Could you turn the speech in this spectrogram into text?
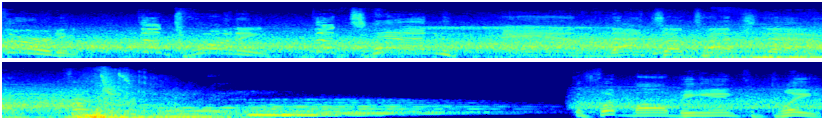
30, the 20, the 10, and that's a touchdown. The football be incomplete.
